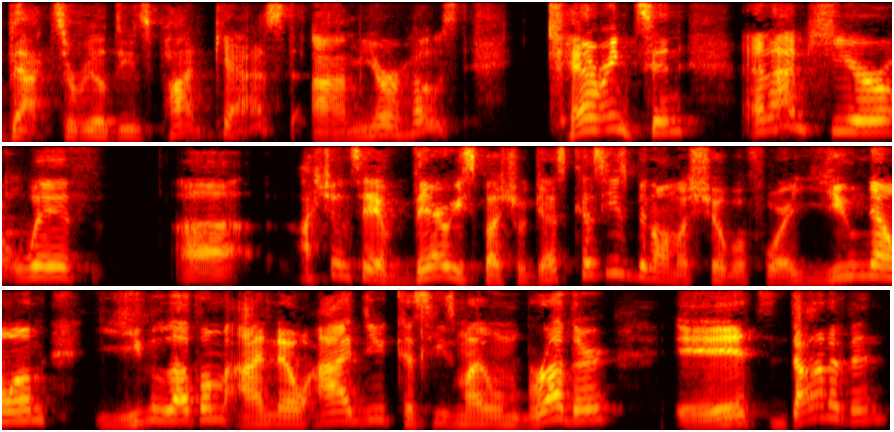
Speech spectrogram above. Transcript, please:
Welcome back to Real Dudes Podcast. I'm your host, Carrington, and I'm here with uh I shouldn't say a very special guest because he's been on the show before. You know him, you love him. I know I do because he's my own brother. It's Donovan.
